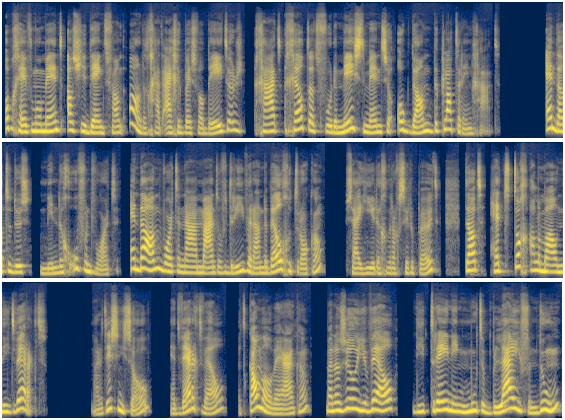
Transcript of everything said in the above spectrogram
op een gegeven moment, als je denkt van, oh, dat gaat eigenlijk best wel beter, gaat, geldt dat voor de meeste mensen ook dan de klad erin gaat. En dat er dus minder geoefend wordt. En dan wordt er na een maand of drie weer aan de bel getrokken, zei hier de gedragstherapeut, dat het toch allemaal niet werkt. Maar het is niet zo. Het werkt wel, het kan wel werken, maar dan zul je wel die training moeten blijven doen,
